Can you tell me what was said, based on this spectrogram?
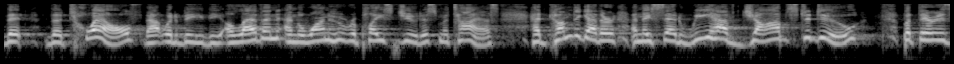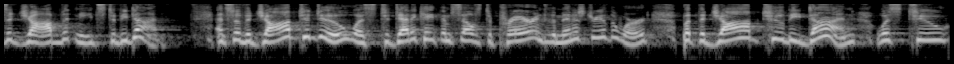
that the 12, that would be the 11 and the one who replaced Judas, Matthias, had come together and they said, We have jobs to do, but there is a job that needs to be done. And so the job to do was to dedicate themselves to prayer and to the ministry of the word, but the job to be done was to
